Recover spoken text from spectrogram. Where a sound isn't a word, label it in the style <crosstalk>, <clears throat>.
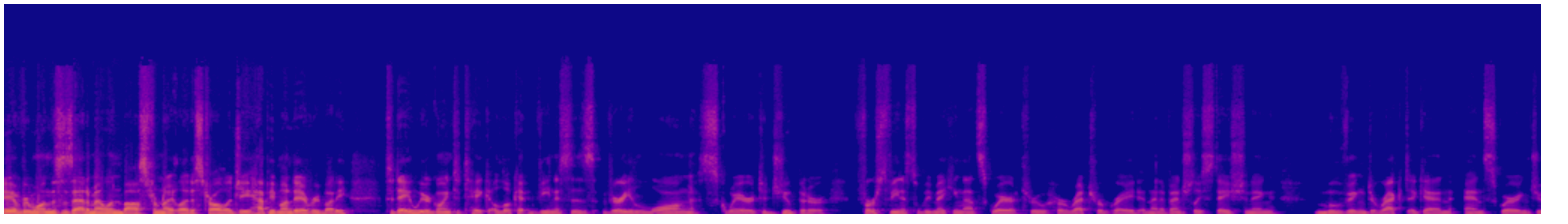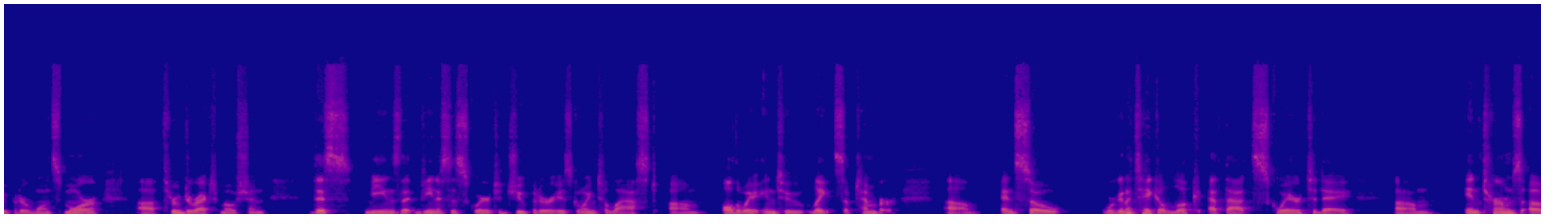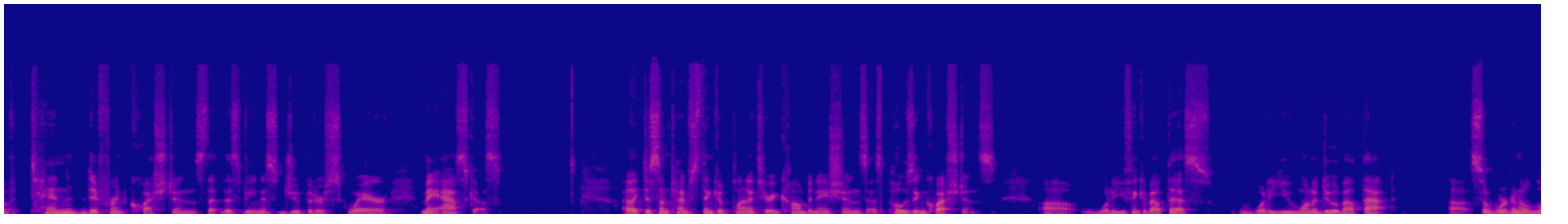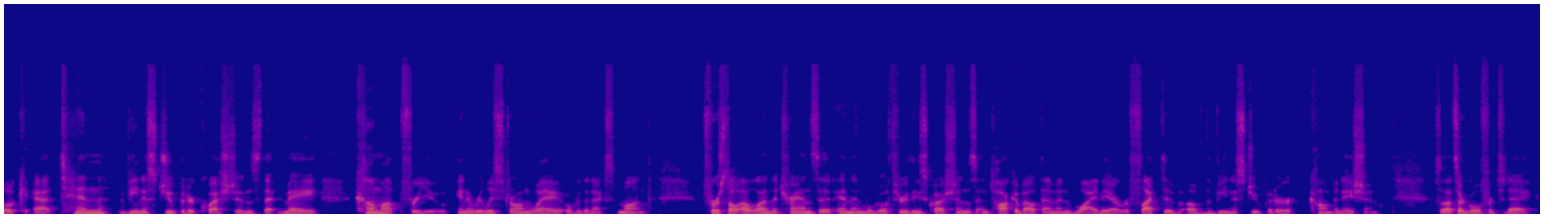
Hey everyone, this is Adam Elenbaas from Nightlight Astrology. Happy Monday, everybody. Today we are going to take a look at Venus's very long square to Jupiter. First, Venus will be making that square through her retrograde and then eventually stationing, moving direct again, and squaring Jupiter once more uh, through direct motion. This means that Venus's square to Jupiter is going to last um, all the way into late September. Um, and so we're going to take a look at that square today. Um, in terms of 10 different questions that this Venus Jupiter square may ask us. I like to sometimes think of planetary combinations as posing questions. Uh, what do you think about this? What do you want to do about that? Uh, so, we're going to look at 10 Venus Jupiter questions that may come up for you in a really strong way over the next month. First, I'll outline the transit, and then we'll go through these questions and talk about them and why they are reflective of the Venus Jupiter combination. So that's our goal for today.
